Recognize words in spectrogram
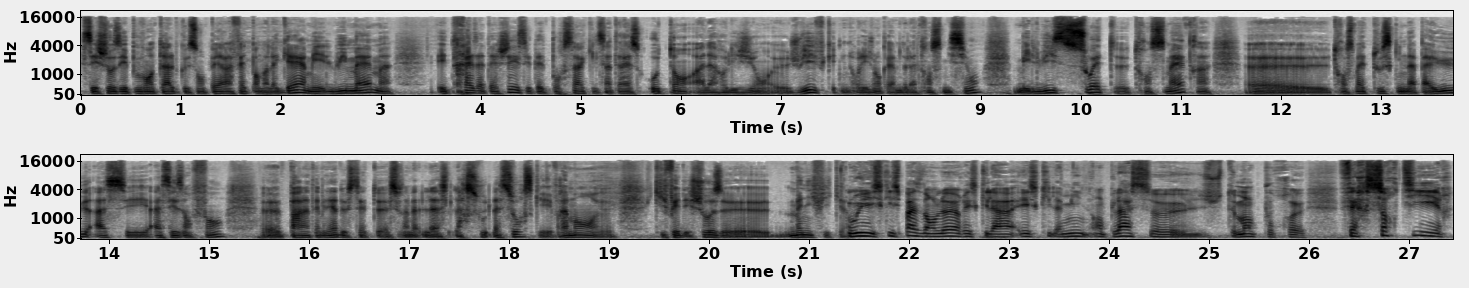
ces choses épouvantables que son père a faites pendant la guerre, mais lui-même est très attaché, c'est peut-être pour ça qu'il s'intéresse autant à la religion euh, juive, qui est une religion quand même de la transmission, mais lui souhaite euh, transmettre, euh, transmettre tout ce qu'il n'a pas eu à ses, à ses enfants par l'intermédiaire de cette la, la, source qui est vraiment qui fait des choses magnifiques. Oui, ce qui se passe dans l'heure et ce qu'il a et ce qu'il a mis en place justement pour faire sortir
